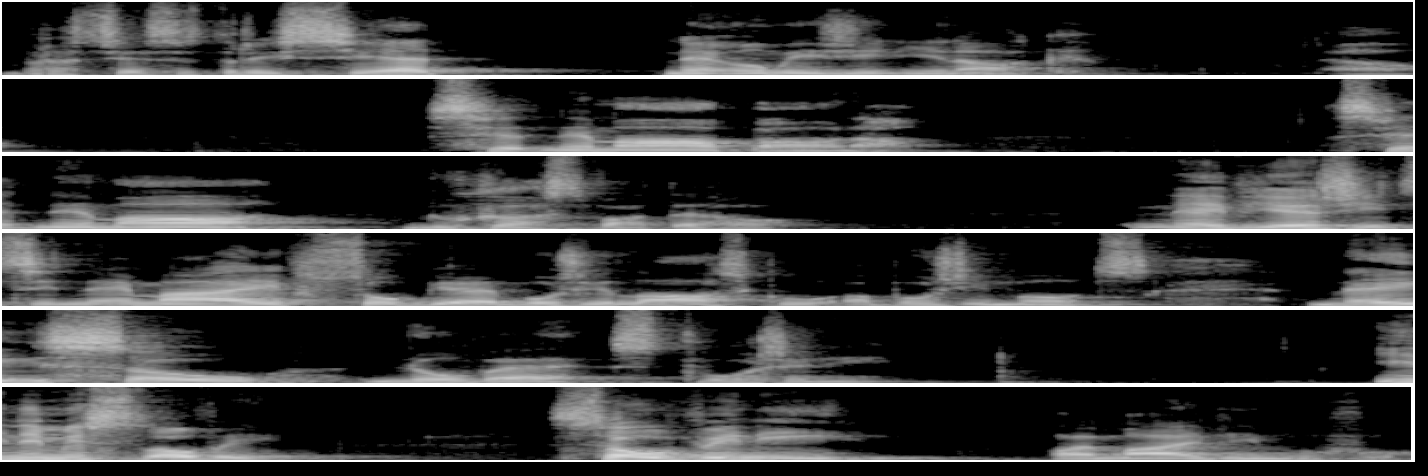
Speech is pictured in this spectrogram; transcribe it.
Bratři se sestry, svět neumí žít jinak. Jo? Svět nemá pána. Svět nemá Ducha Svatého. Nevěřící nemají v sobě Boží lásku a Boží moc. nejsou nové stvoření. Jinými slovy, jsou vinní, ale mají výmluvu.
